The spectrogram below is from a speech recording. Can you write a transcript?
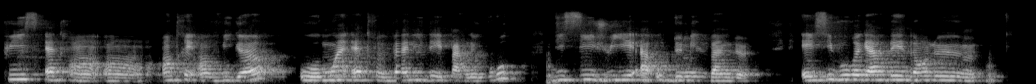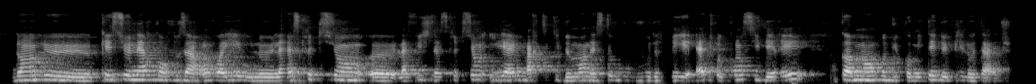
puisse être en, entré en vigueur ou au moins être validé par le groupe d'ici juillet à août 2022. Et si vous regardez dans le, dans le questionnaire qu'on vous a envoyé ou l'inscription, euh, la fiche d'inscription, il y a une partie qui demande est-ce que vous voudriez être considéré comme membre du comité de pilotage.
